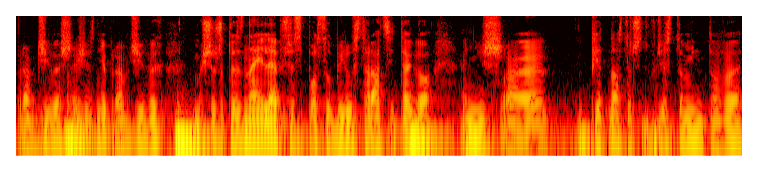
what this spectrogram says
prawdziwe, 6 jest nieprawdziwych. Myślę, że to jest najlepszy sposób ilustracji tego niż 15 czy 20 minutowe,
